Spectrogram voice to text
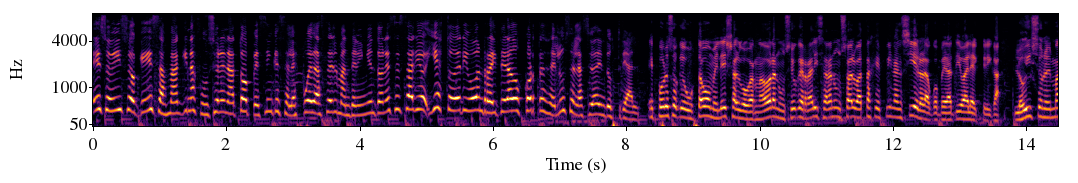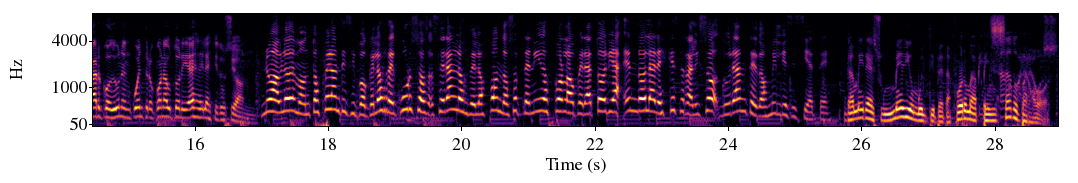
Eso hizo que esas máquinas funcionen a tope sin que se les pueda hacer el mantenimiento necesario y esto derivó en reiterados cortes de luz en la ciudad industrial. Es por eso que Gustavo Melella, el gobernador, anunció que realizarán un salvataje financiero a la cooperativa eléctrica. Lo hizo en el marco de un encuentro con autoridades de la institución. No habló de montos, pero anticipó que los recursos serán los de los fondos obtenidos por la operatoria en dólares que se realizó durante 2017. Gamera es un medio multiplataforma pensado, para vos.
